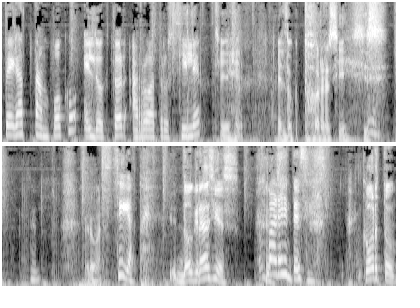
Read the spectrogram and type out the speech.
pega tampoco el doctor arroba Troskiller. Sí, el doctor, sí, sí. sí. Pero bueno. Siga, No, gracias. un paréntesis. Corto,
